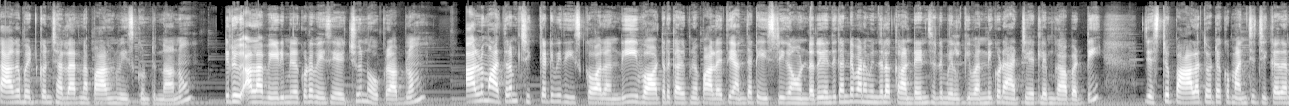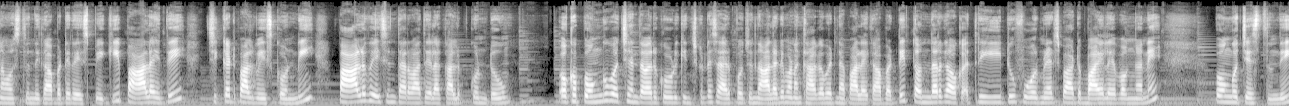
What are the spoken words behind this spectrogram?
కాగబెట్టుకుని చల్లారిన పాలను వేసుకుంటున్నాను. మీరు అలా వేడి మీద కూడా వేసేయచ్చు నో ప్రాబ్లం. పాలు మాత్రం చిక్కటివి తీసుకోవాలండి. ఈ వాటర్ కలిపిన పాలు అయితే అంత టేస్టీగా ఉండదు. ఎందుకంటే మనం ఇందులో కంటెంట్స్డ్ మిల్క్ ఇవన్నీ కూడా యాడ్ చేయట్లేం కాబట్టి. జస్ట్ పాలతోటి ఒక మంచి చిక్కదనం వస్తుంది కాబట్టి రెసిపీకి పాలు అయితే చిక్కటి పాలు వేసుకోండి. పాలు వేసిన తర్వాత ఇలా కలుపుకుంటూ ఒక పొంగు వచ్చేంత వరకు ఉడికించుకుంటే సరిపోతుంది. ఆల్రెడీ మనం కాగబెట్టిన పాలే కాబట్టి తొందరగా ఒక త్రీ టు ఫోర్ మినిట్స్ పాటు బాయిల్ ఇవ్వగానే పొంగు వచ్చేస్తుంది.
